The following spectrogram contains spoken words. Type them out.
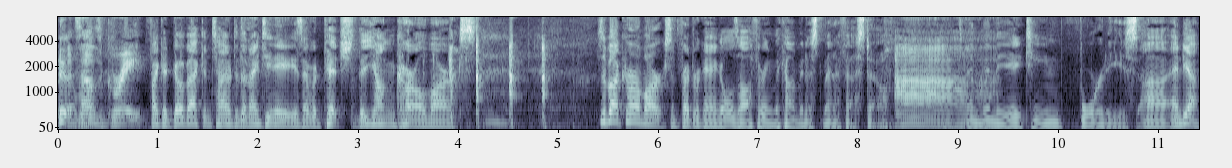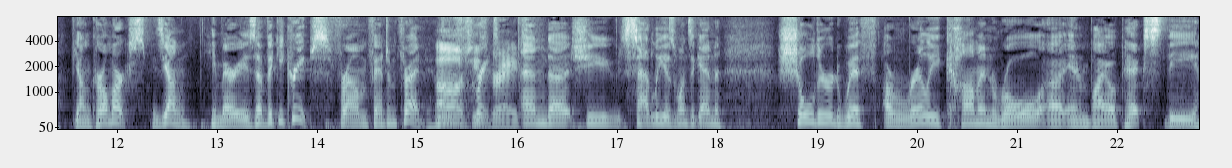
That sounds great. If I could go back in time to the 1980s, I would pitch the young Karl Marx. it's about Karl Marx and Frederick Engels authoring the Communist Manifesto. Ah, and in the 1840s. Uh, and yeah, young Karl Marx. He's young. He marries uh, Vicky Krieps from Phantom Thread. who's Oh, she's great. And uh, she sadly is once again shouldered with a really common role uh, in biopics. The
